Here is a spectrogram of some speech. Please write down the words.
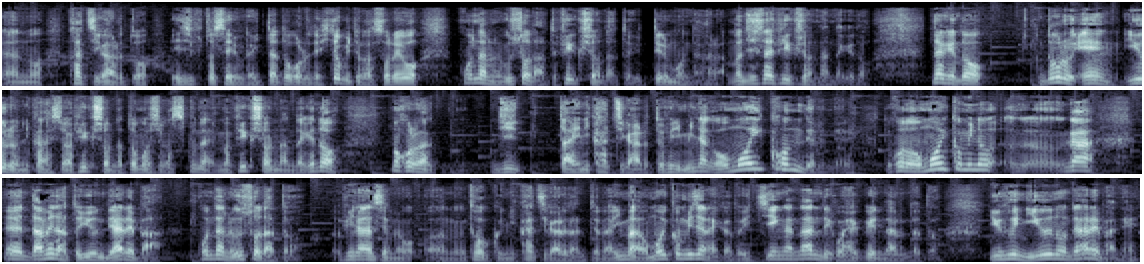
あの、価値があると、エジプト政府が言ったところで人々がそれを、こんなの嘘だと、フィクションだと言ってるもんだから。まあ実際フィクションなんだけど。だけど、ドル、円、ユーロに関してはフィクションだと思う人が少ない。まあフィクションなんだけど、まあこれは実態に価値があるというふうにみんなが思い込んでるんでね。でこの思い込みのが、えー、ダメだと言うんであれば、こんなの嘘だと。フィナンシェのあのトークに価値があるなんていうのは今思い込みじゃないかと。1円がなんで500円になるんだというふうに言うのであればね、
